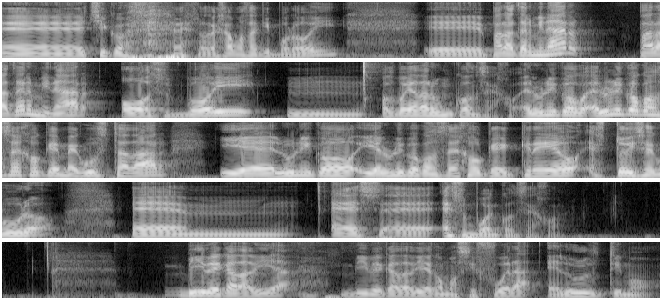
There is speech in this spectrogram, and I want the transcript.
Eh, chicos, lo dejamos aquí por hoy. Eh, para terminar, para terminar, os voy Mm, os voy a dar un consejo. El único, el único consejo que me gusta dar y el único, y el único consejo que creo, estoy seguro, em, es, eh, es un buen consejo. Vive cada día, vive cada día como si fuera el último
